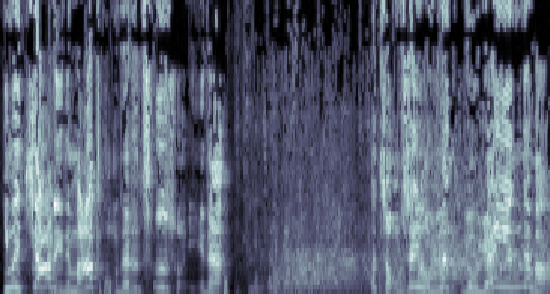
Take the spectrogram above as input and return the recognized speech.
因为家里的马桶它是吃水的，它总是有问有原因的嘛。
